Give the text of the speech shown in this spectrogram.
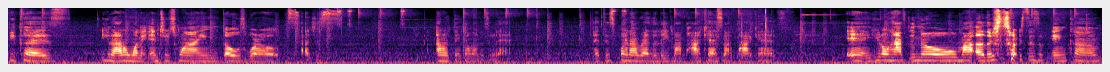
because you know, I don't want to intertwine those worlds. I just I don't think I want to do that. At this point, I'd rather leave my podcast my podcast. And you don't have to know my other sources of income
